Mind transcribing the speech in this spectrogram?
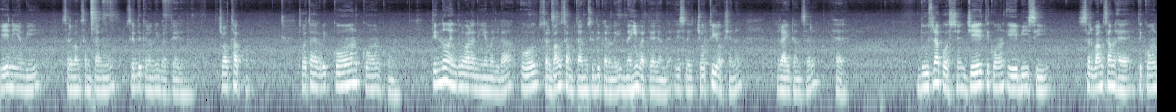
ਇਹ ਨਿਯਮ ਵੀ ਸਰਬੰਗ ਸਮਤਾ ਨੂੰ ਸਿੱਧ ਕਰਨ ਲਈ ਵਰਤਿਆ ਜਾਂਦਾ ਹੈ। ਚੌਥਾ ਕੋਣ? ਚੌਥਾ ਹੈ ਵੀ ਕੌਣ ਕੌਣ ਕੌਣ। ਤਿੰਨੋਂ ਐਂਗਲ ਵਾਲਾ ਨਿਯਮ ਹੈ ਜਿਹੜਾ, ਉਹ ਸਰਬੰਗ ਸਮਤਾ ਨੂੰ ਸਿੱਧ ਕਰਨ ਲਈ ਨਹੀਂ ਵਰਤਿਆ ਜਾਂਦਾ ਇਸ ਲਈ ਚੌਥੀ ਆਪਸ਼ਨ ਰਾਈਟ ਆਨਸਰ ਹੈ। ਦੂਸਰਾ ਕੁਐਸਚਨ ਜੇ ਤਿਕੋਣ ABC ਸਰਬੰਗ ਸਮ ਹੈ ਤਿਕੋਣ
